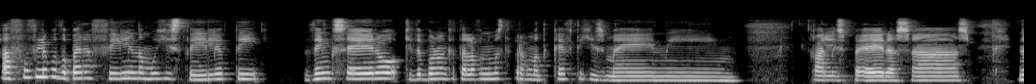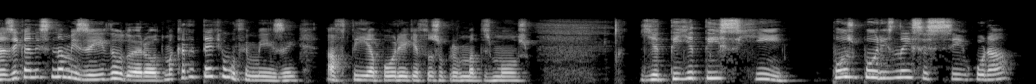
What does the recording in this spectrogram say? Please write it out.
Αφού βλέπω εδώ πέρα φίλοι να μου έχεις στείλει ότι δεν ξέρω και δεν μπορώ να καταλάβω ότι είμαστε πραγματικά ευτυχισμένοι. Καλησπέρα σας. Να ζει κανείς να μην ζει, το ερώτημα. Κάτι τέτοιο μου θυμίζει αυτή η απορία και αυτός ο προβληματισμός. Γιατί, γιατί ισχύει. Πώς μπορείς να είσαι σίγουρα,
